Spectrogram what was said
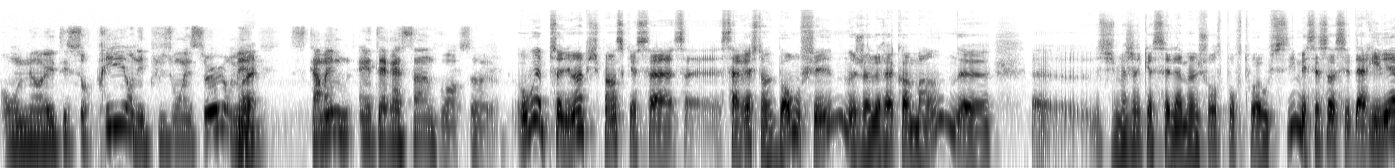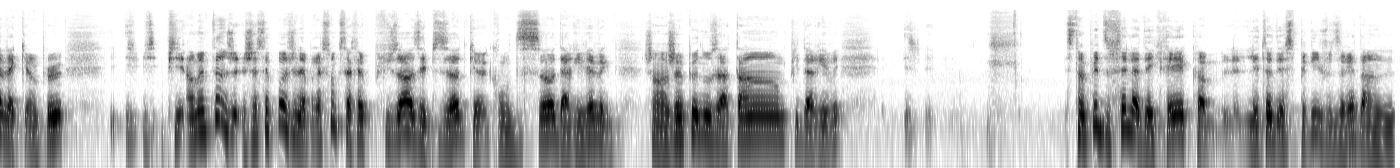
on a été surpris, on est plus ou moins sûr, mais c'est quand même intéressant de voir ça. Oui, absolument. Puis je pense que ça, ça, reste un bon film. Je le recommande. Euh, euh, j'imagine que c'est la même chose pour toi aussi. Mais c'est ça, c'est d'arriver avec un peu. Puis en même temps, je, je sais pas, j'ai l'impression que ça fait plusieurs épisodes qu'on dit ça, d'arriver avec. changer un peu nos attentes, puis d'arriver. C'est un peu difficile à décrire comme l'état d'esprit, je vous dirais, dans,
